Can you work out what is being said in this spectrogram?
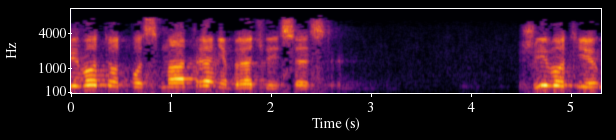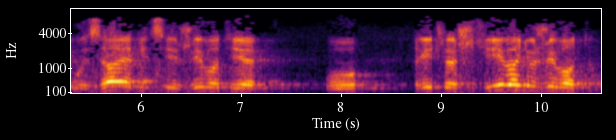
života od posmatranja, braće i sestre. Život je u zajednici, život je u pričašćivanju životom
